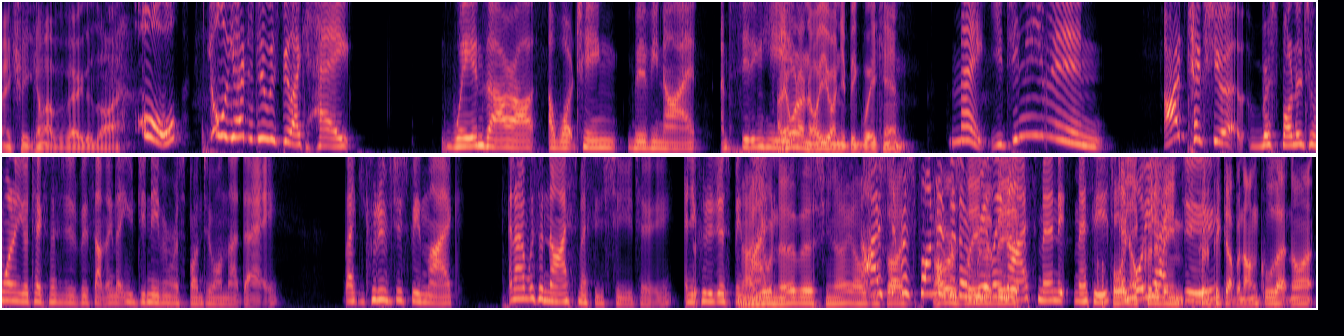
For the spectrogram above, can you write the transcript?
make sure you come up with a very good lie. Or all you had to do was be like, hey, we and Zara are watching movie night. I'm sitting here. I didn't want to annoy you on your big weekend. Mate, you didn't even. I text you, responded to one of your text messages with something that you didn't even respond to on that day. Like you could have just been like, and it was a nice message to you too, and you could have just been no, like, you were nervous, you know. I was I just like, responded I'll with a really nice message, and you all you had been, to you could have picked up an uncle that night.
